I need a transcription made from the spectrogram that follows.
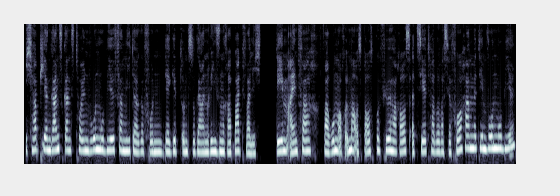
ich habe hier einen ganz, ganz tollen Wohnmobilvermieter gefunden, der gibt uns sogar einen Riesenrabatt, weil ich dem einfach, warum auch immer, aus Bauchgefühl heraus erzählt habe, was wir vorhaben mit dem Wohnmobil.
